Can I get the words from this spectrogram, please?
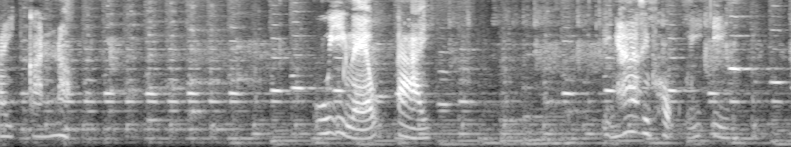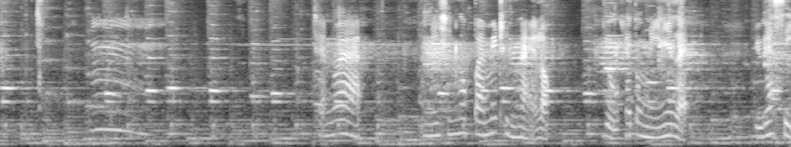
อะไรกันน่ะอุ้ยอีกแล้วตาย อีกห้าสิบหกวิเองอืมฉันว่าอันนี้ฉันก็ไปไม่ถึงไหนหรอก อยู่แค่ตรงนี้นี่แหละ อยู่แค่สี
